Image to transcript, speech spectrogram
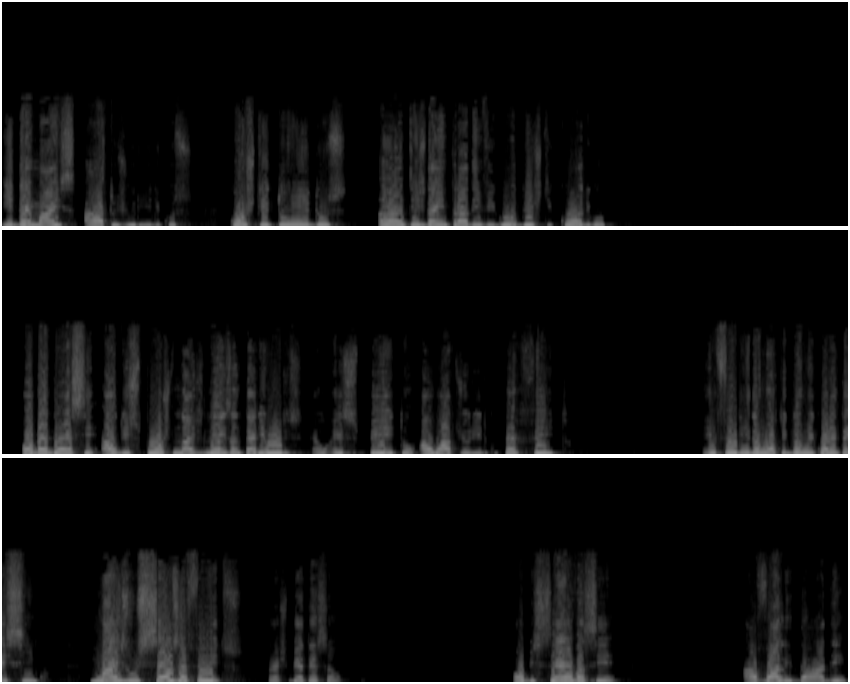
e demais atos jurídicos constituídos antes da entrada em vigor deste Código obedece ao disposto nas leis anteriores. É o respeito ao ato jurídico perfeito, referido no artigo 2045. Mas os seus efeitos, preste bem atenção, observa-se a validade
